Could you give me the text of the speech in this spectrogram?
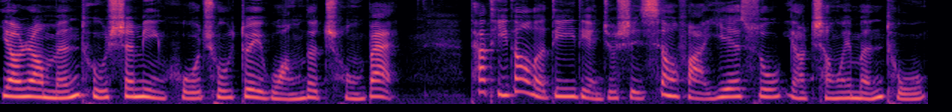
要让门徒生命活出对王的崇拜。他提到了第一点，就是效法耶稣，要成为门徒。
